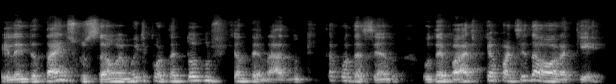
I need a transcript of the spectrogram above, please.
ele ainda está em discussão, é muito importante todo mundo fique antenado do que está acontecendo, o debate, porque a partir da hora que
